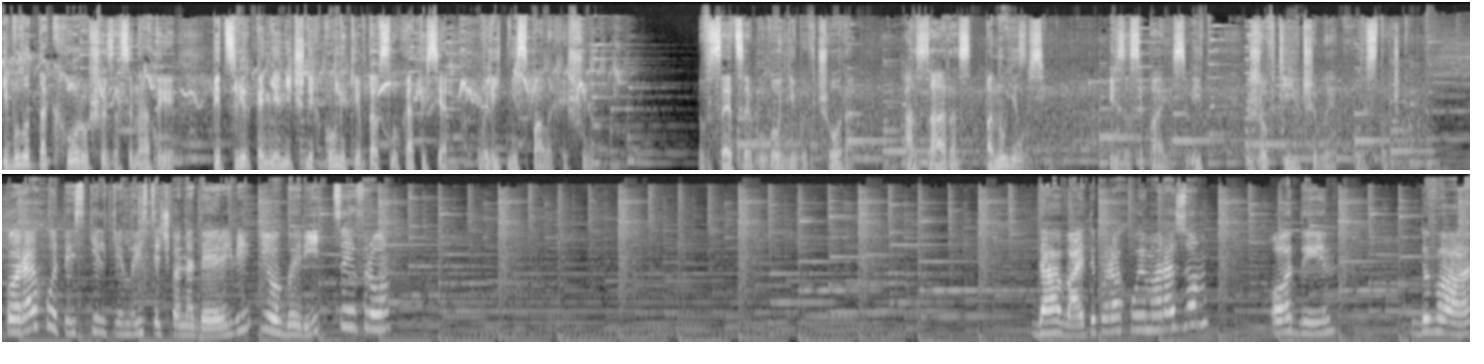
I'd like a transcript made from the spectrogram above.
і було так хороше засинати під цвіркання нічних коників та вслухатися в літні спалахи шуму. Все це було ніби вчора, а зараз панує осінь і засипає світ жовтіючими листочками. Порахуйте, скільки листячка на дереві і оберіть цифру. Давайте порахуємо разом. Один, два,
